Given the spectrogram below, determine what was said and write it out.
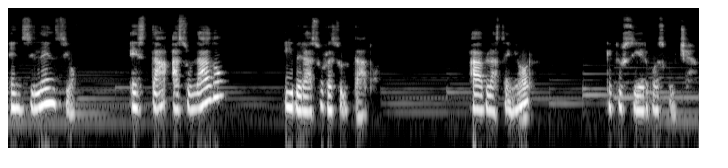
en silencio, está a su lado y verá su resultado. Habla, Señor, que tu siervo escucha.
